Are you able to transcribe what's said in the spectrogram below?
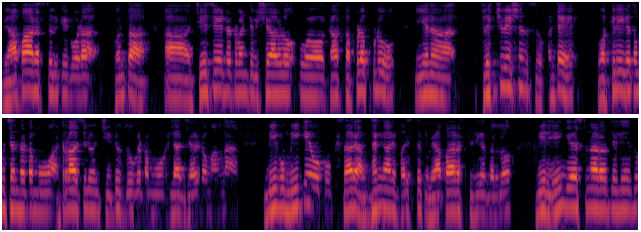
వ్యాపారస్తులకి కూడా కొంత చేసేటటువంటి విషయాల్లో కాస్త అప్పుడప్పుడు ఈయన ఫ్లక్చువేషన్స్ అంటే వక్రీగతం చెందటము అటరాశిలోంచి ఇటు దూకటము ఇలా జరగడం వలన మీకు మీకే ఒక్కొక్కసారి అర్థం కాని పరిస్థితి వ్యాపార స్థితిగతుల్లో మీరు ఏం చేస్తున్నారో తెలియదు.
